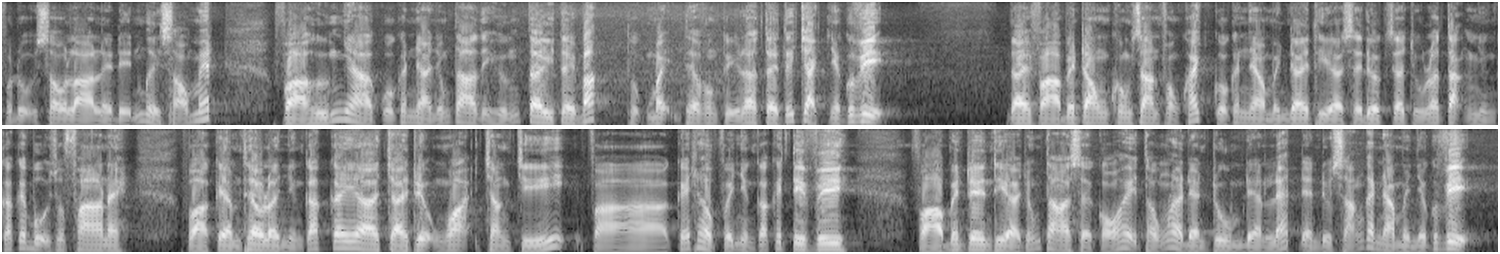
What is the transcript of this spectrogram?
và độ sâu là lên đến 16m. Và hướng nhà của căn nhà chúng ta thì hướng Tây Tây Bắc thuộc mệnh theo phong thủy là Tây Tứ Trạch nha quý vị. Đây và bên trong không gian phòng khách của căn nhà mình đây thì ờ, sẽ được gia chủ là tặng những các cái bộ sofa này và kèm theo là những các cái ờ, chai rượu ngoại trang trí và kết hợp với những các cái tivi. Và bên trên thì chúng ta sẽ có hệ thống là đèn trùm, đèn led, đèn chiếu sáng căn nhà mình nha quý vị.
